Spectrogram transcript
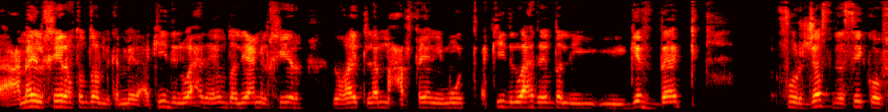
أعمال الخير هتفضل مكملة. أكيد الواحد هيفضل يعمل خير لغاية لما حرفيا يموت. أكيد الواحد هيفضل ي give back for just the sake of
